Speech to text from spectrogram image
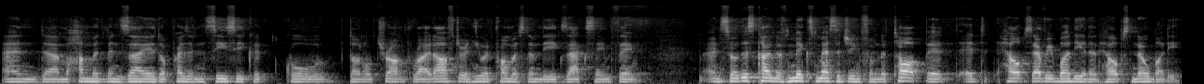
and uh, Mohammed bin Zayed or President Sisi could call Donald Trump right after, and he would promise them the exact same thing. And so this kind of mixed messaging from the top, it it helps everybody and it helps nobody.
